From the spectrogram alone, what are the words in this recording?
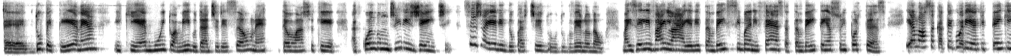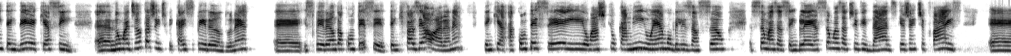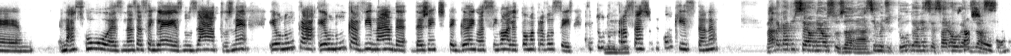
é, do PT, né, e que é muito amigo da direção, né, então, eu acho que ah, quando um dirigente, seja ele do partido, do governo ou não, mas ele vai lá, ele também se manifesta, também tem a sua importância. E a nossa categoria, que tem que entender que, assim, é, não adianta a gente ficar esperando, né? É, esperando acontecer, tem que fazer a hora, né? Tem que acontecer, e eu acho que o caminho é a mobilização, são as assembleias, são as atividades que a gente faz. É, nas ruas, nas assembleias, nos atos, né? Eu nunca, eu nunca vi nada da gente ter ganho assim, olha, toma para vocês. É tudo uhum. um processo de conquista, né? Nada cai do céu, né, Suzana? Acima de tudo, é necessária a organização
